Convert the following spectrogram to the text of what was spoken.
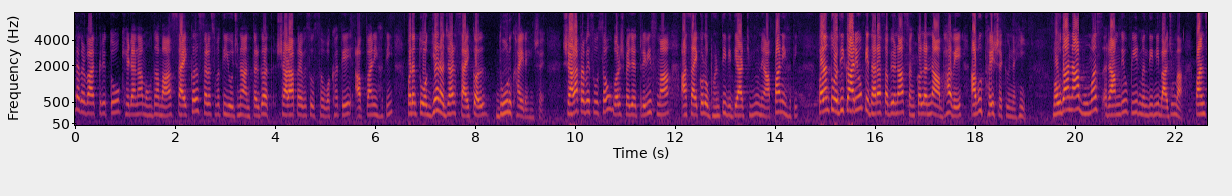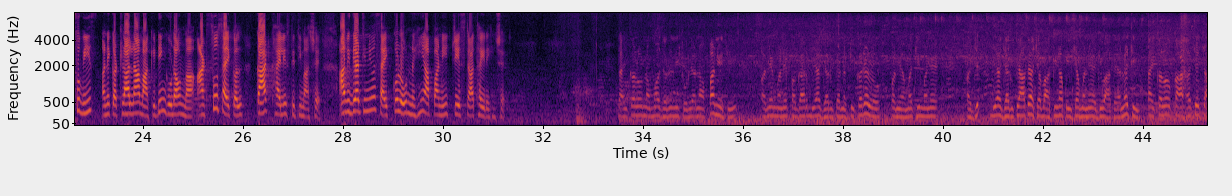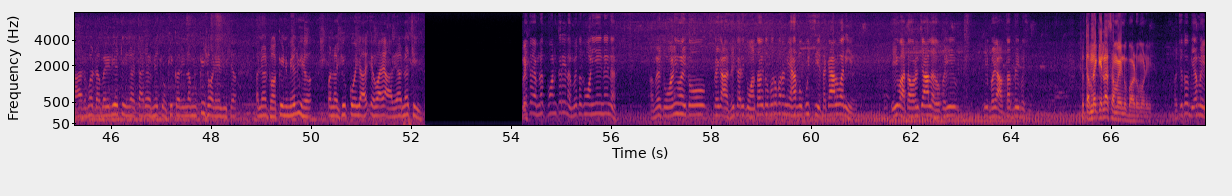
વિગત આગળ વાત કરીએ તો ખેડાના મહુધામાં સાયકલ સરસ્વતી યોજના અંતર્ગત શાળા પ્રવેશોત્સવ વખતે આપવાની હતી, પરંતુ અગિયાર સાયકલ ધૂળ ખાઈ રહી છે. શાળા પ્રવેશોત્સવ વર્ષ બે હજાર આ સાયકલો ભણતી વિદ્યાર્થીઓને આપવાની હતી, પરંતુ અધિકારીઓ કે ધારાસભ્યોના સંકલનના અભાવે આવું થઈ શક્યું નહીં. મૌદાના ભૂમસ રામદેવ પીર મંદિરની બાજુમાં પાંચસો વીસ અને કઠલાલના માર્કેટિંગ ગોડાઉનમાં આઠસો સાયકલ કાટ ખાયેલી સ્થિતિમાં છે. આ વિદ્યાર્થીનીઓ સાયકલો નહીં આપવાની ચેષ્ટા થઈ રહી છે. સાયકલો નવમા ધોરણની ચોડિયાને આપવાની હતી અને મને પગાર બે હજાર રૂપિયા નક્કી કરેલો પણ એમાંથી મને હજી બે હજાર રૂપિયા આપ્યા છે. બાકીના પૈસા મને હજુ આપ્યા નથી. સાયકલો હશે ચારમાં દબાયેલી હતી ને અત્યારે અમે ચોખ્ખી કરીને મૂકી છોડેલી છે અને ઢોકીને મેલી છે, પણ હજુ કોઈ એવા આવ્યા નથી. અમે તો એમને ફોન કરીને અમે તો જોણીએ નહીં ને. અમે જોણી હોય તો કંઈક અધિકારી જોણતા હોય તો બરોબર ને હારમાં પૂછીએ તો કે હાલવાની એ વાતાવરણ ચાલે પછી એ ભાઈ આવતા જ નહીં પછી. તો તમને કેટલા સમયનું ભાડું મળ્યું? હજુ તો બે મહિના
